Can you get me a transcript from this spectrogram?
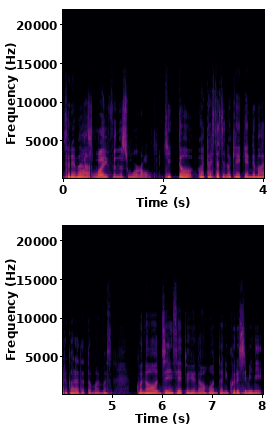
それはきっと私たちの経験でもあるからだと思います。この人生というのは本当に苦しみに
